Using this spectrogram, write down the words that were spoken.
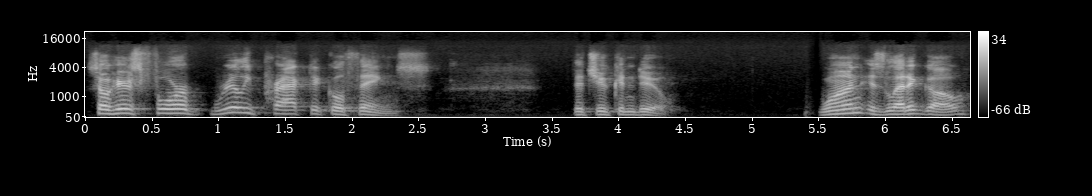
So here's four really practical things that you can do. One is let it go.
